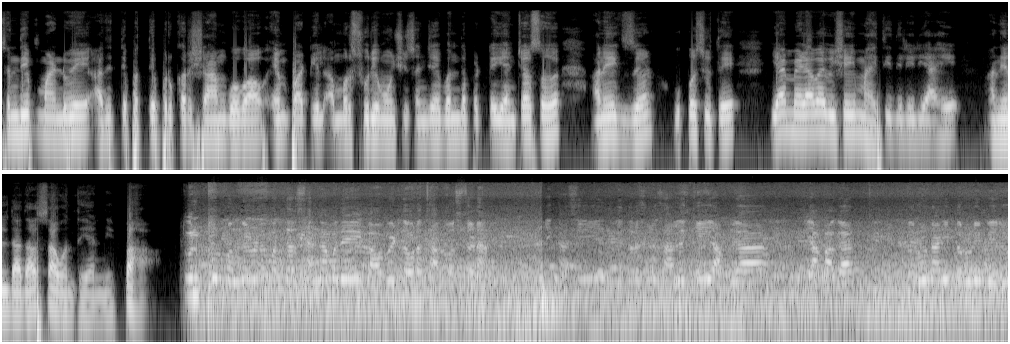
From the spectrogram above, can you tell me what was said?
संदीप मांडवे आदित्य फत्तेपूरकर श्याम गोगाव एम पाटील अमर सूर्यवंशी संजय बंदपट्टे यांच्यासह अनेक जण उपस्थित होते. या मेळाव्याविषयी माहिती दिलेली आहे अनिल दादा सावंत यांनी. पहा. तुनपूर मंगळवेढा मतदारसंघामध्ये गावभेट दौरा चालू असताना एक अशी निदर्शनास आलं की आपल्या या भागात तरुण आणि तरुणी बेरो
